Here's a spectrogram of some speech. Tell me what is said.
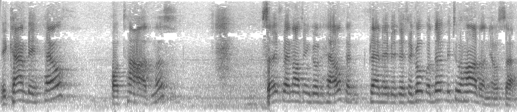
It can be health or tiredness. So if we're not in good health, then prayer may be difficult, but don't be too hard on yourself.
